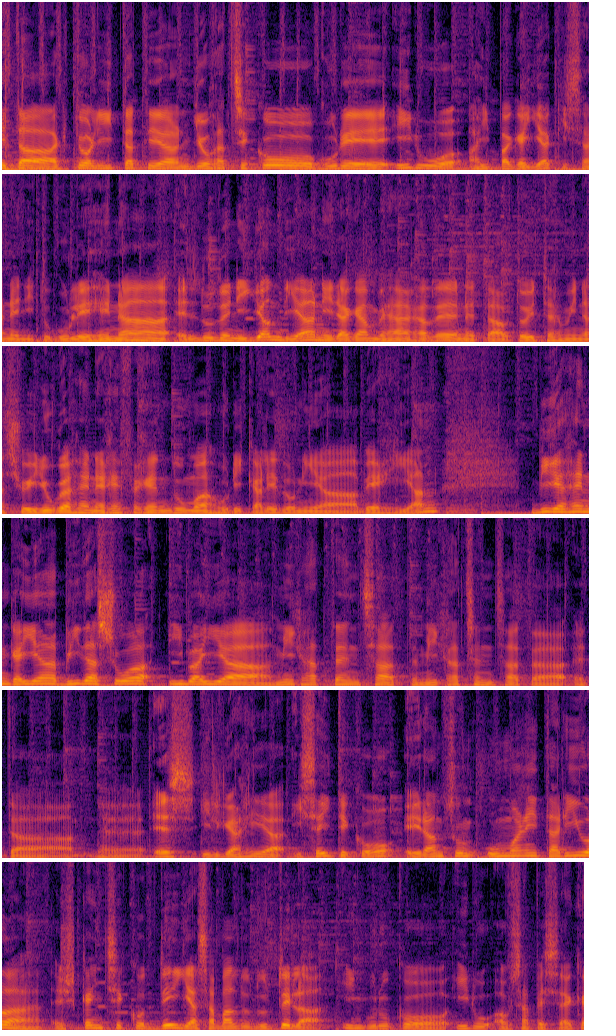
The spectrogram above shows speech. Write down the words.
Eta aktualitatean jorratzeko gure hiru aipagaiak izanen ditugu lehena elduden igandian iragan beharra den eta autodeterminazio irugarren erreferenduma huri Kaledonia berrian. Bigarren gaia bidazoa ibaia migratentzat, migratzentzat eh, eta eh, ez ilgarria izaiteko erantzun humanitarioa eskaintzeko deia zabaldu dutela inguruko hiru hauzapezek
